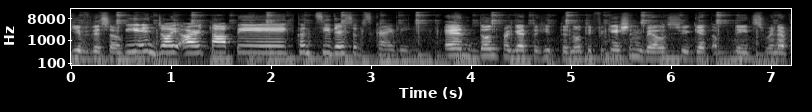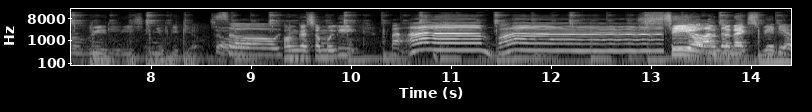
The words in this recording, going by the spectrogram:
give this a If you enjoy our topic, consider subscribing. And don't forget to hit the notification bell so you get updates whenever we release a new video. So, So- hanggang sa muli, Paalam! Bye! See you on the next video.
